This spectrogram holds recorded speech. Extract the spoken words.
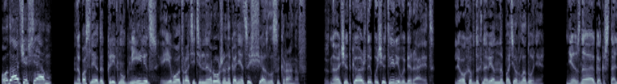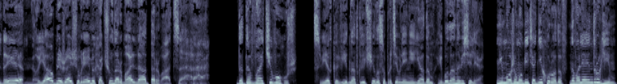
«Удачи всем!» Напоследок крикнул Гмилец, и его отвратительная рожа наконец исчезла с экранов. «Значит, каждый по четыре выбирает?» Леха вдохновенно потер ладони. «Не знаю, как остальные, но я в ближайшее время хочу нормально оторваться. Ха -ха. «Да давай, чего уж!» Светка, видно, отключила сопротивление ядом и была на веселе. «Не можем убить одних уродов, наваляем другим!»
